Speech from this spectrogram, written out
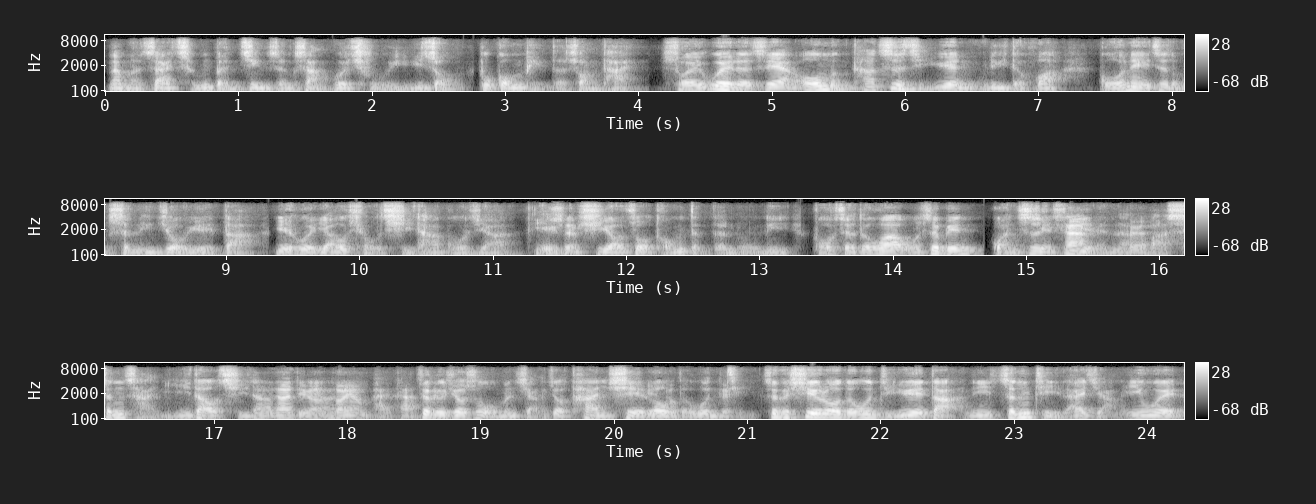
那么在成本竞争上会处于一种不公平的状态。所以为了这样，欧盟它自己越努力的话。国内这种声音就越大，越会要求其他国家也必须要做同等的努力，否则的话，我这边管制资源呢，把生产移到其他地方，照样排碳。这个就是我们讲叫碳泄漏的问题。这个泄漏的问题越大，你整体来讲，因为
